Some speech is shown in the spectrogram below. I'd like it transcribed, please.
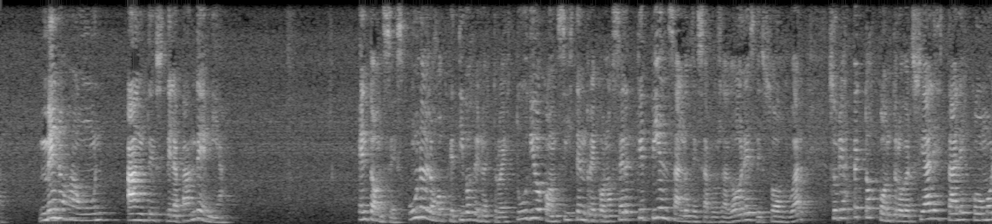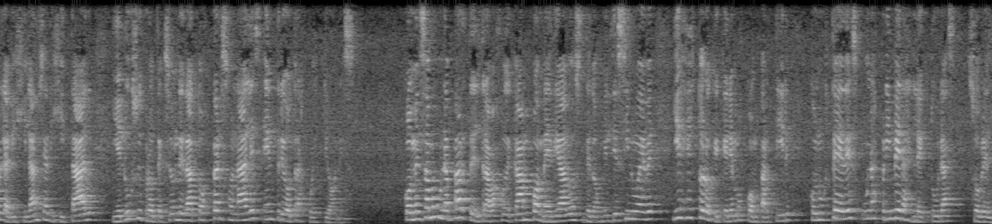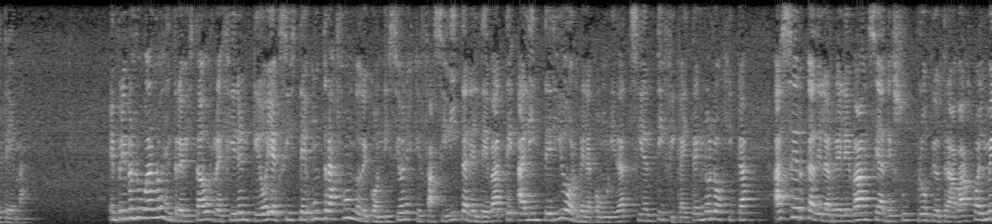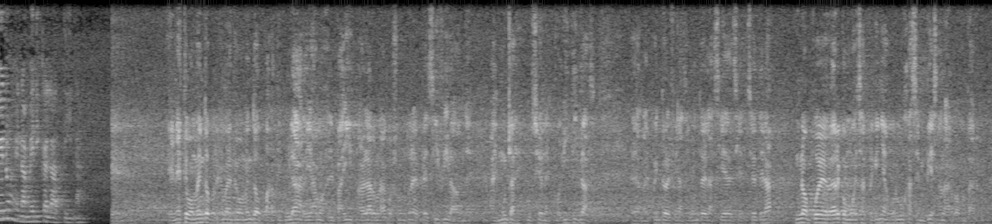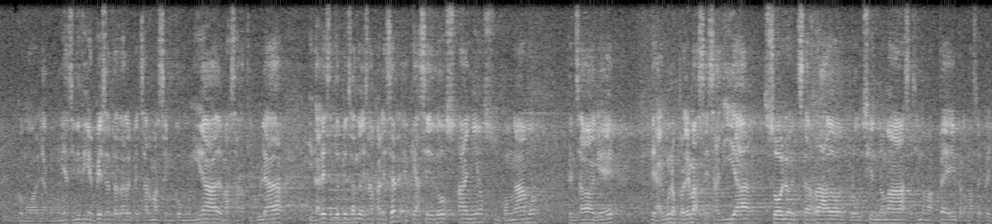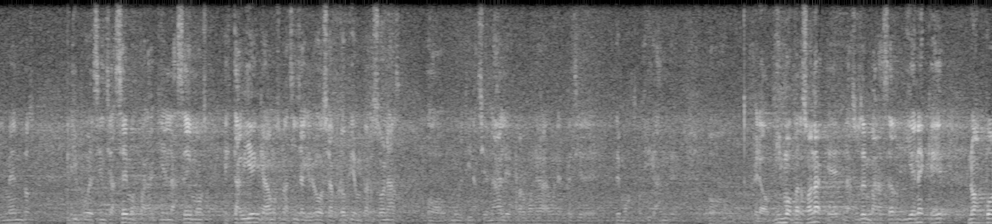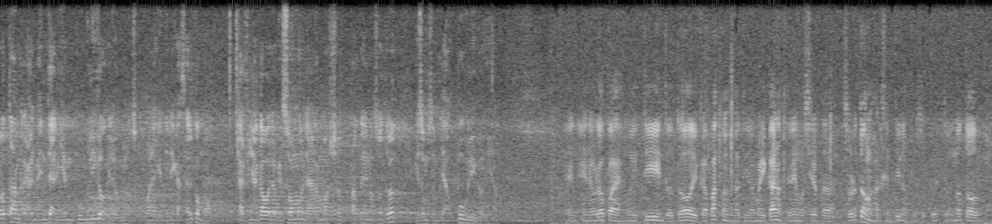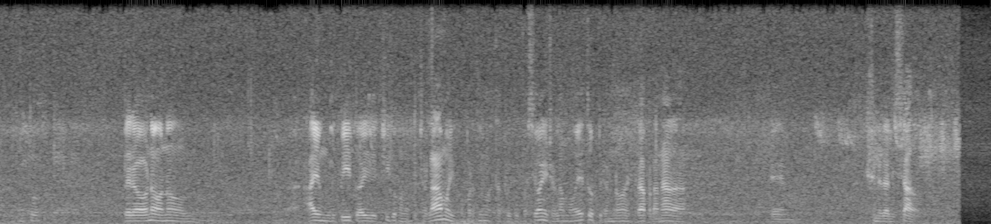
menos aún antes de la pandemia. Entonces, uno de los objetivos de nuestro estudio consiste en reconocer qué piensan los desarrolladores de software sobre aspectos controversiales tales como la vigilancia digital y el uso y protección de datos personales, entre otras cuestiones. Comenzamos una parte del trabajo de campo a mediados de 2019 y es esto lo que queremos compartir con ustedes, unas primeras lecturas sobre el tema. En primer lugar, los entrevistados refieren que hoy existe un trasfondo de condiciones que facilitan el debate al interior de la comunidad científica y tecnológica acerca de la relevancia de su propio trabajo, al menos en América Latina. En este momento, por ejemplo, en este momento particular, digamos, del país, para hablar de una coyuntura específica donde hay muchas discusiones políticas eh, respecto del financiamiento de la ciencia, etcétera, uno puede ver cómo esas pequeñas burbujas empiezan a romper como la comunidad científica empieza a tratar de pensar más en comunidad, más articulada, y tal vez esté pensando desaparecer, el que hace dos años, supongamos, pensaba que de algunos problemas se salía solo, encerrado, produciendo más, haciendo más papers, más experimentos. ¿Qué tipo de ciencia hacemos? ¿Para quién la hacemos? Está bien que hagamos una ciencia que luego se apropie en personas o multinacionales para poner alguna especie de, monstruo gigante pero mismo personas que las usen para hacer bienes que no aportan realmente al bien público, que es lo que uno supone que tiene que hacer, como al fin y al cabo lo que somos, la gran mayor parte de nosotros, que somos empleados públicos, En, Europa es muy distinto todo y capaz con los latinoamericanos tenemos cierta, sobre todo con los argentinos por supuesto, no todos, no todos. Pero no, no, hay un grupito ahí de chicos con los que charlamos y compartimos esta preocupación y charlamos de esto, pero no está para nada em, generalizado.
